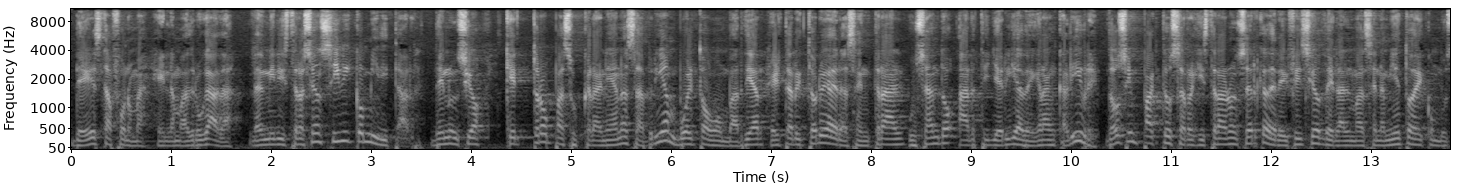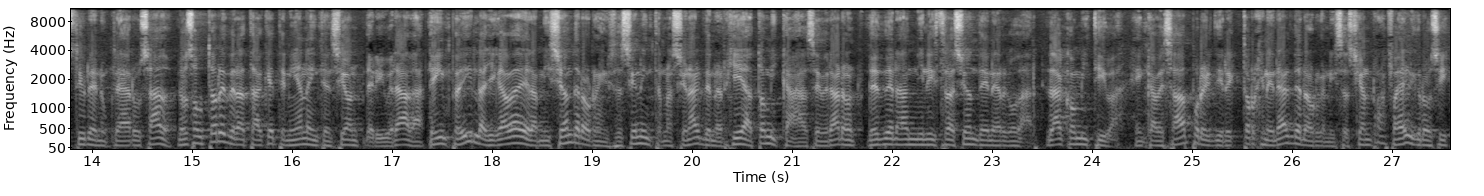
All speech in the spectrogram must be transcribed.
De esta forma, en la madrugada, la Administración Cívico-Militar denunció que tropas ucranianas habrían vuelto a bombardear el territorio de la central usando artillería de gran calibre. Dos impactos se registraron cerca del edificio del almacenamiento de combustible nuclear usado. Los autores del ataque tenían la intención deliberada de impedir la llegada de la misión de la Organización Internacional de Energía Atómica, aseveraron desde la administración de Energodar. La comitiva, encabezada por el director general de la organización Rafael Grossi,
